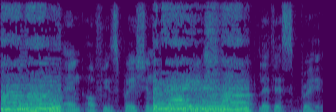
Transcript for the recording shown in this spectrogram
End of inspiration. Let us pray.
